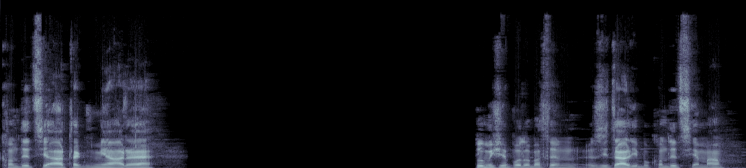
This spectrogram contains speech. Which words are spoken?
kondycja, atak w miarę. Tu mi się podoba ten z Italii, bo kondycję ma.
